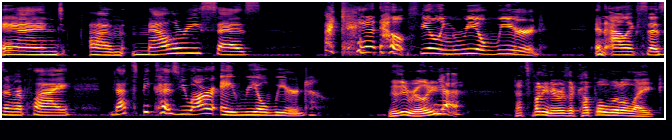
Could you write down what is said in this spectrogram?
and um, Mallory says, "I can't help feeling real weird," and Alex says in reply, "That's because you are a real weird." Does he really? Yeah. That's funny. There was a couple little like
